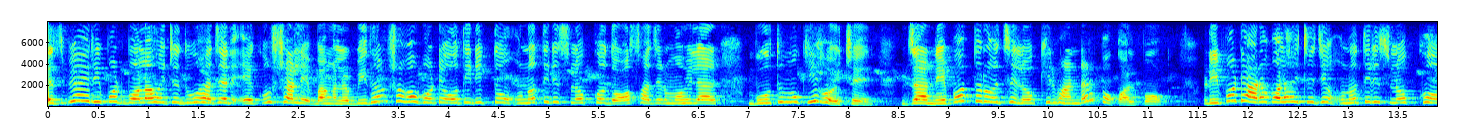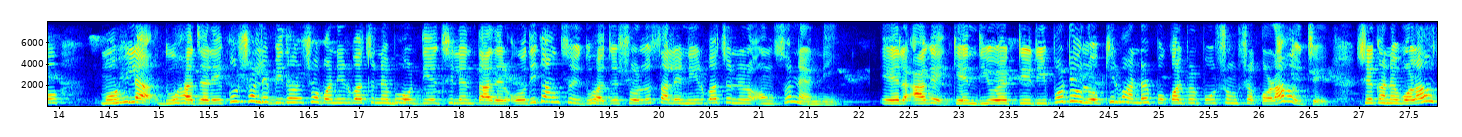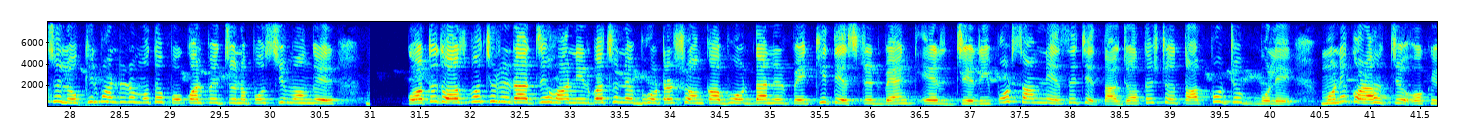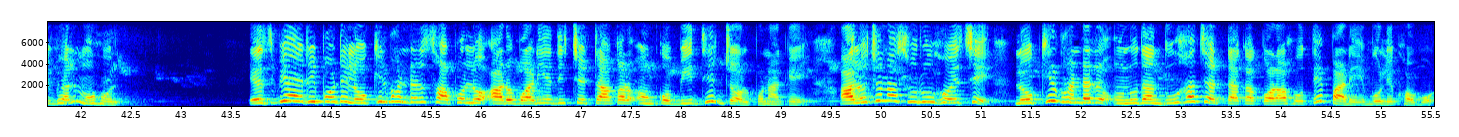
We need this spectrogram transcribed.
এসবিআই রিপোর্ট বলা হয়েছে দু হাজার একুশ সালে বাংলার বিধানসভা ভোটে অতিরিক্ত উনতিরিশ লক্ষ দশ হাজার মহিলার বুথমুখী হয়েছে যা নেপথ্য রয়েছে লক্ষ্মীর ভাণ্ডার প্রকল্প। রিপোর্টে আরও বলা হয়েছে যে উনত্রিশ লক্ষ মহিলা দু হাজার একুশ সালে বিধানসভা নির্বাচনে ভোট দিয়েছিলেন। তাদের অধিকাংশই দু হাজার ষোলো সালে নির্বাচনের অংশ নেননি। এর আগে কেন্দ্রীয় একটি রিপোর্টেও লক্ষ্মীর ভাণ্ডার প্রকল্পের প্রশংসা করা হয়েছে। সেখানে বলা হয়েছে, লক্ষ্মীর ভাণ্ডারের মতো প্রকল্পের জন্য পশ্চিমবঙ্গের গত দশ বছরে রাজ্যে হওয়া নির্বাচনে ভোটার সংখ্যা, ভোটদানের প্রেক্ষিতে স্টেট ব্যাংক এর যে রিপোর্ট সামনে এসেছে তা যথেষ্ট তাৎপর্য বলে মনে করা হচ্ছে ওকিভেল মহল। এসবিআই রিপোর্টে লক্ষ্মীর ভাণ্ডারের সাফল্য আরও বাড়িয়ে দিচ্ছে টাকার অঙ্ক বৃদ্ধির জল্পনাকে। আলোচনা শুরু হয়েছে, লক্ষ্মীর ভাণ্ডারের অনুদান দু হাজার টাকা করা হতে পারে বলে খবর।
